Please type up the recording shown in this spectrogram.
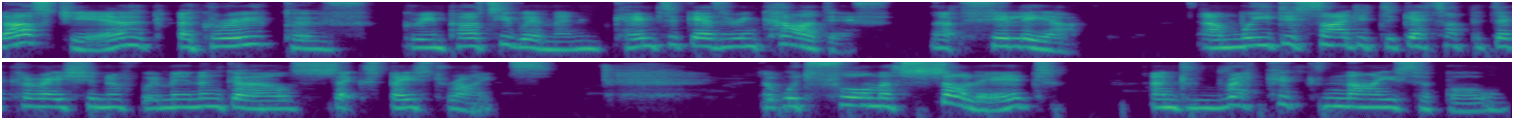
Last year, a group of Green Party women came together in Cardiff at Filia, and we decided to get up a declaration of women and girls' sex based rights that would form a solid and recognizable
